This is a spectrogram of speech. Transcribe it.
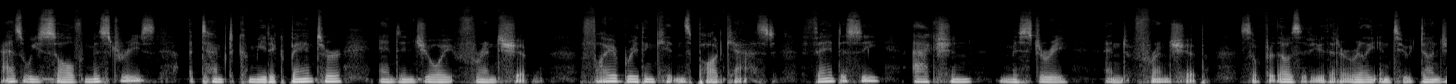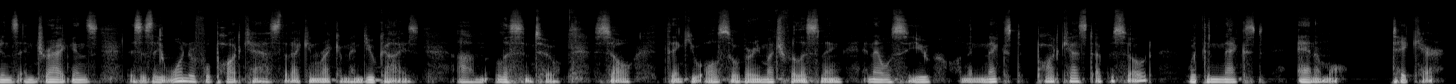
as we solve mysteries, attempt comedic banter, and enjoy friendship. Fire Breathing Kittens podcast fantasy, action, mystery, and friendship. So, for those of you that are really into Dungeons and Dragons, this is a wonderful podcast that I can recommend you guys um, listen to. So, thank you also very much for listening, and I will see you on the next podcast episode with the next animal. Take care.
